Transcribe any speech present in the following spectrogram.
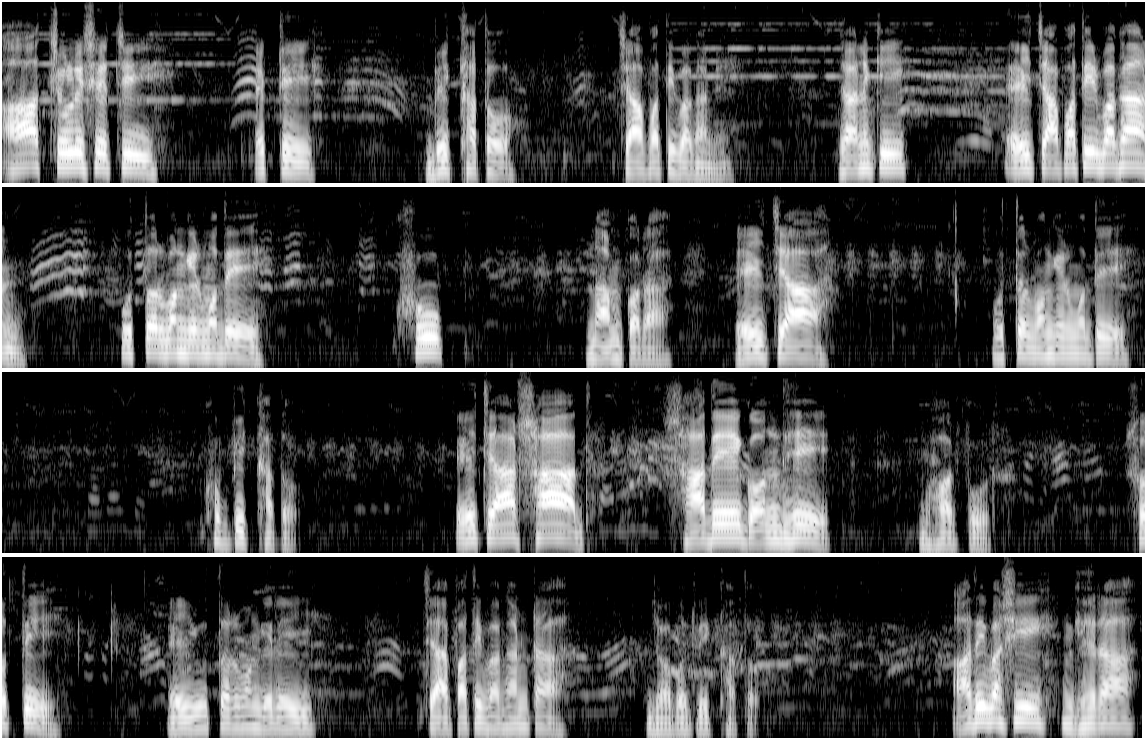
আজ চলে এসেছি একটি বিখ্যাত চা পাতি বাগানে। জানি কি, এই চা পাতির বাগান উত্তরবঙ্গের মধ্যে খুব নাম করা এই চা উত্তরবঙ্গের মধ্যে খুব বিখ্যাত। এই চার স্বাদ, স্বাদে, গন্ধে ভরপুর। সত্যি, এই উত্তরবঙ্গের এই চা পাতি বাগানটা জগৎ বিখ্যাত। আদিবাসী ঘেরা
